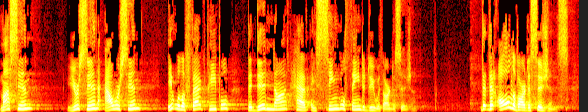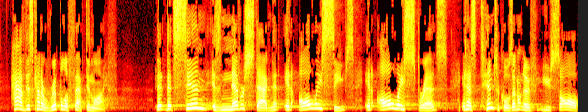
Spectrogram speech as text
My sin, your sin, our sin, it will affect people that did not have a single thing to do with our decision. That, that all of our decisions have this kind of ripple effect in life. That, that sin is never stagnant, it always seeps, it always spreads, it has tentacles. I don't know if you saw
